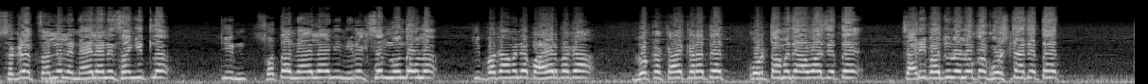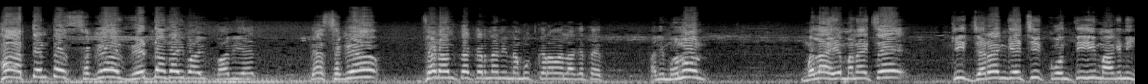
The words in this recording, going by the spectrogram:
सगळं चाललेलं न्यायालयाने सांगितलं की स्वतः न्यायालयाने निरीक्षण नोंदवलं की बघा म्हणे बाहेर बघा लोक काय करत आहेत कोर्टामध्ये आवाज येत आहे चारी बाजूने लोक घोषणा देत आहेत. हा अत्यंत सगळ्या वेदनादायी बाबी बाबी आहेत. त्या सगळ्या जड अंतकरणाने नमूद कराव्या लागत आहेत. आणि म्हणून मला हे म्हणायचंय की जरंगेची कोणतीही मागणी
